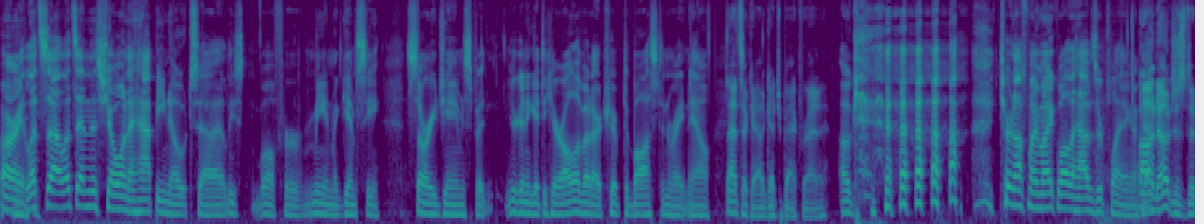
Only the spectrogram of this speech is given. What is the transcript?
All right, let's uh, let's end this show on a happy note. Uh, at least, well, for me and McGimpsey. Sorry, James, but you're going to get to hear all about our trip to Boston right now. That's okay. I'll get you back Friday. Okay. Turn off my mic while the Habs are playing. Okay? Oh no, just uh,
